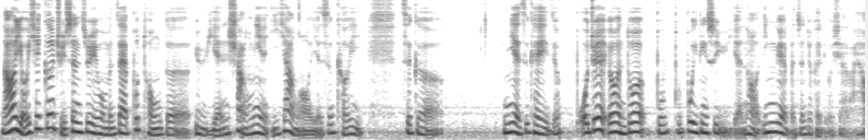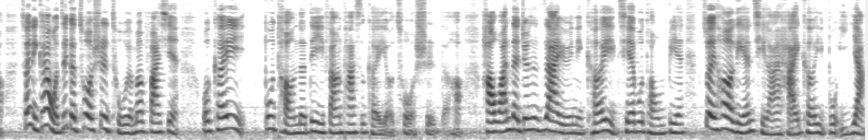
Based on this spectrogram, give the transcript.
然后有一些歌曲，甚至于我们在不同的语言上面一样哦，也是可以这个，你也是可以就。我觉得有很多不不不一定是语言哈，音乐本身就可以留下来哈。所以你看我这个错视图有没有发现？我可以不同的地方它是可以有错视的哈。好玩的就是在于你可以切不同边，最后连起来还可以不一样，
